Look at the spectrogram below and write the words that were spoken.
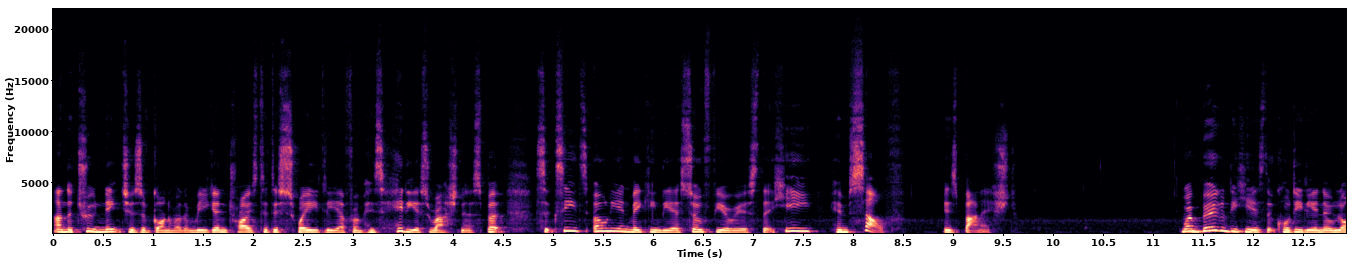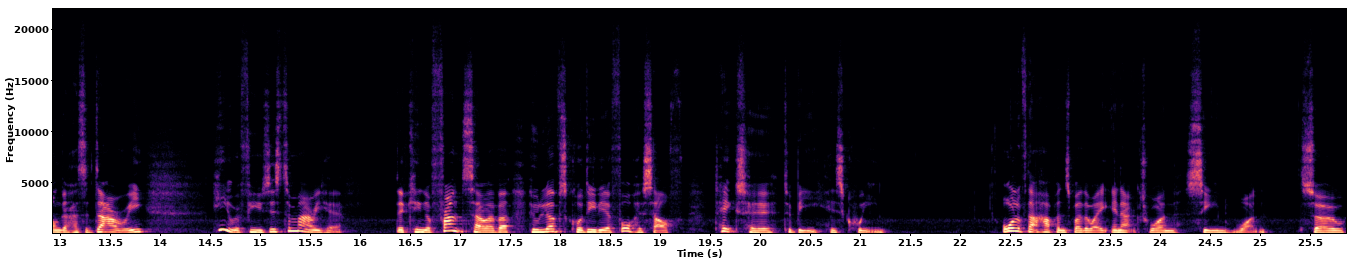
and the true natures of Goneril and Regan, tries to dissuade Lear from his hideous rashness, but succeeds only in making Lear so furious that he, himself, is banished. When Burgundy hears that Cordelia no longer has a dowry, he refuses to marry her. The King of France, however, who loves Cordelia for herself, takes her to be his queen. All of that happens, by the way, in Act 1, Scene 1. So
